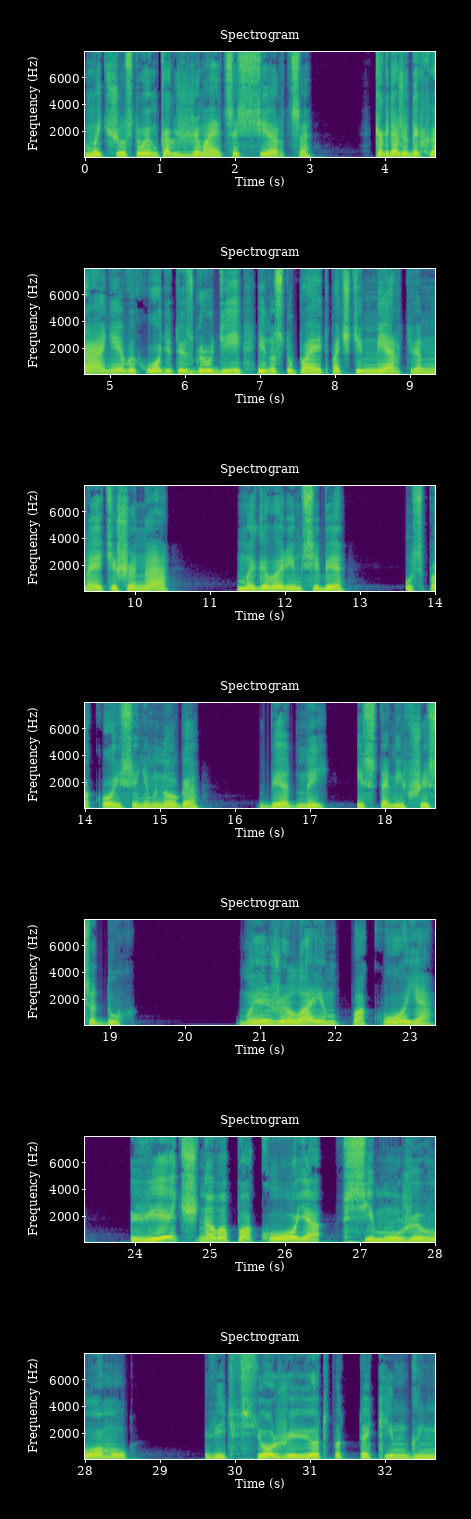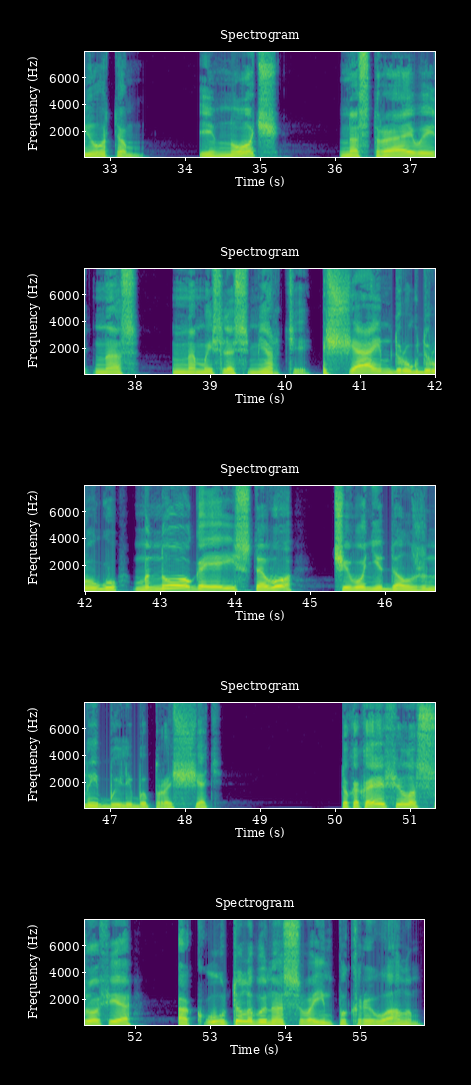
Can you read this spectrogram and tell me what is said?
мы чувствуем, как сжимается сердце. Когда же дыхание выходит из груди и наступает почти мертвенная тишина, мы говорим себе «Успокойся немного, бедный, истомившийся дух». Мы желаем покоя, вечного покоя, всему живому, ведь все живет под таким гнетом, и ночь настраивает нас на мысль о смерти. Прощаем друг другу многое из того, чего не должны были бы прощать. То какая философия окутала бы нас своим покрывалом?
